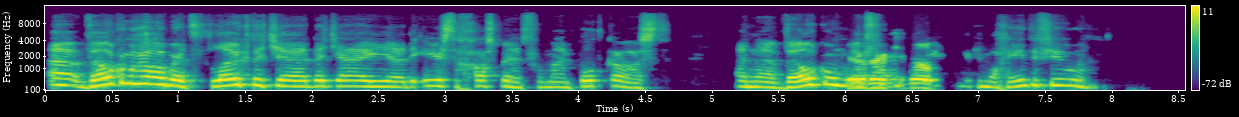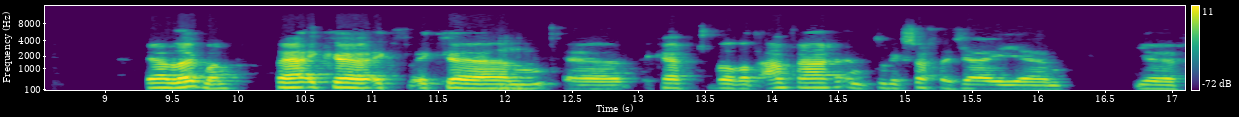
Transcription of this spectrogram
Uh, welkom Robert, leuk dat, je, dat jij uh, de eerste gast bent voor mijn podcast. En uh, welkom, ja, ik dankjewel. dat ik je mag interviewen. Ja, leuk man. Nou ja, ik, ik, ik, ehm, ik heb wel wat aanvragen en toen ik zag dat jij ehm, je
